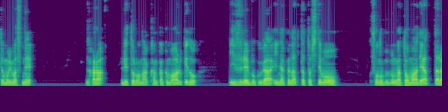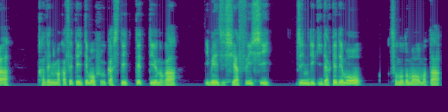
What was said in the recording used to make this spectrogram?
て思いますね。だから、レトロな感覚もあるけど、いずれ僕がいなくなったとしても、その部分が土間であったら、風に任せていても風化していってっていうのが、イメージしやすいし、人力だけでも、その土間をまた、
